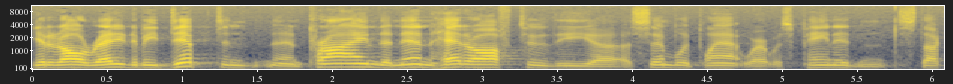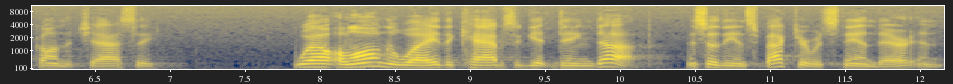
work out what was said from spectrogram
get it all ready to be dipped and, and primed and then head off to the uh, assembly plant where it was painted and stuck on the chassis. Well, along the way, the cabs would get dinged up. And so the inspector would stand there and,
